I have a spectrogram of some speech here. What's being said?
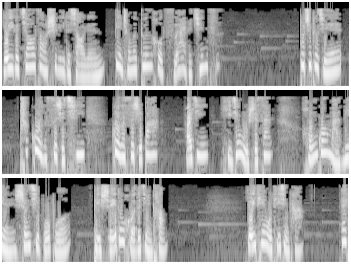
由一个焦躁势利的小人变成了敦厚慈爱的君子。不知不觉，他过了四十七，过了四十八，而今已经五十三，红光满面，生气勃勃，比谁都活得健康。有一天，我提醒他：“哎，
